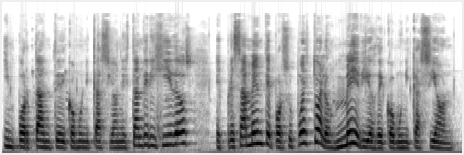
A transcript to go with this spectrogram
importante de comunicación. Están dirigidos expresamente, por supuesto, a los medios de comunicación.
